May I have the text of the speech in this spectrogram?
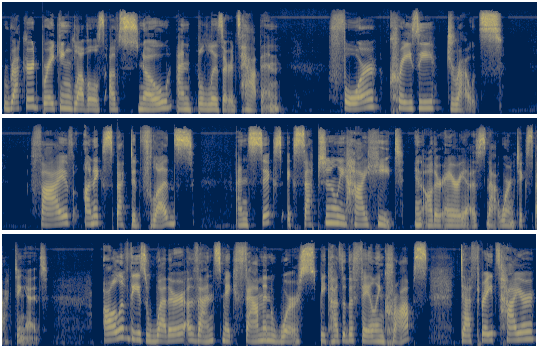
record breaking levels of snow and blizzards happen. Four, crazy droughts. five unexpected floods, and six exceptionally high heat in other areas that weren't expecting it. All of these weather events make famine worse because of the failing crops, death rates higher,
